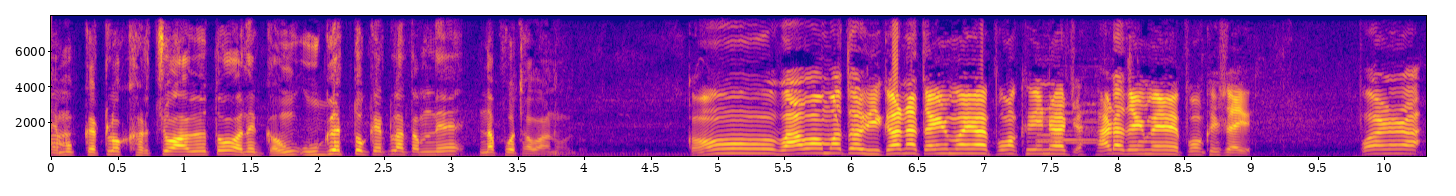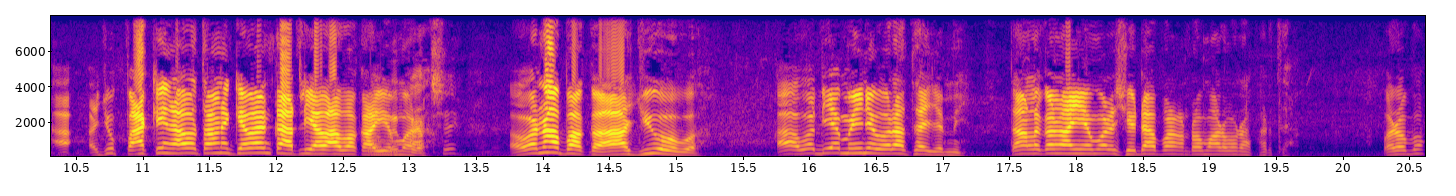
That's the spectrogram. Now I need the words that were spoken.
એમાં કેટલો ખર્ચો આવ્યો હતો અને ઘઉં ઉગત તો કેટલા તમને નફો થવાનો હતો? ઘઉં વાવવામાં તો વીઘાના ત્રણ મહિના પોંખીને સાડા ત્રણ મહિને પોંખી સાહેબ. પણ આ- હજુ પાકીને આવે તાણે કહેવાય ને કે આટલી આવક આવી અમારે. હવે ના પાક આ જીવો હવે. આ હવે બે મહિને વરાત થાય જમીન ત્યાં લગન અહીંયા અમારે છેડા પણ મારવાના ફરતા. બરાબર?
